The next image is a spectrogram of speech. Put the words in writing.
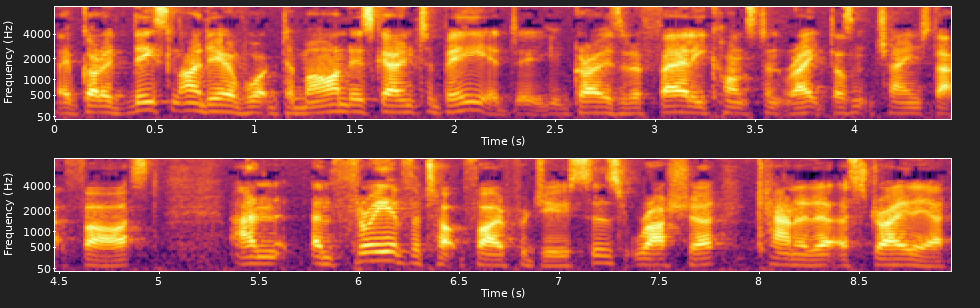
They've got a decent idea of what demand is going to be. It, it grows at a fairly constant rate, doesn't change that fast. And, and three of the top five producers, Russia, Canada, Australia,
